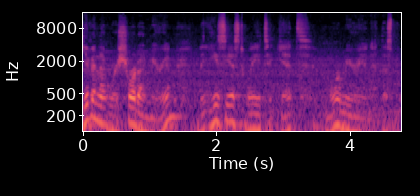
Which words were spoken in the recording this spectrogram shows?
Given that we're short on Mirian, the easiest way to get more Mirian at this point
